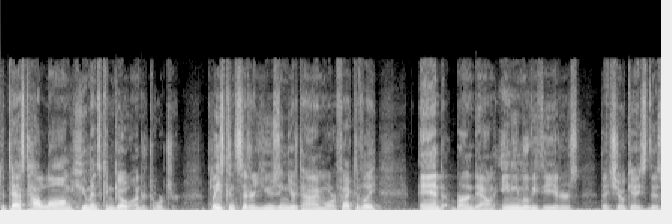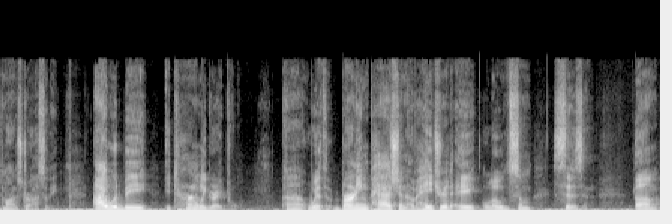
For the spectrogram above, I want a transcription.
to test how long humans can go under torture. Please consider using your time more effectively and burn down any movie theaters that showcase this monstrosity. I would be eternally grateful. Uh, with burning passion of hatred, a loathsome citizen. Um,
